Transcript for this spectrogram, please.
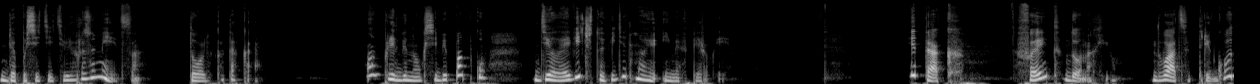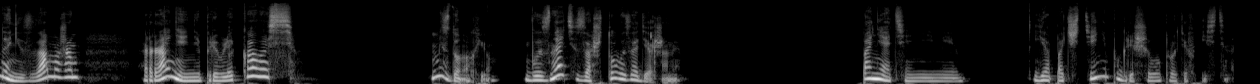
Для посетителей, разумеется, только такая. Он придвинул к себе папку, делая вид, что видит мое имя впервые. Итак, Фейт Донахью. 23 года, не замужем, ранее не привлекалась... Мисс Донахью, вы знаете, за что вы задержаны? Понятия не имею. Я почти не погрешила против истины.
